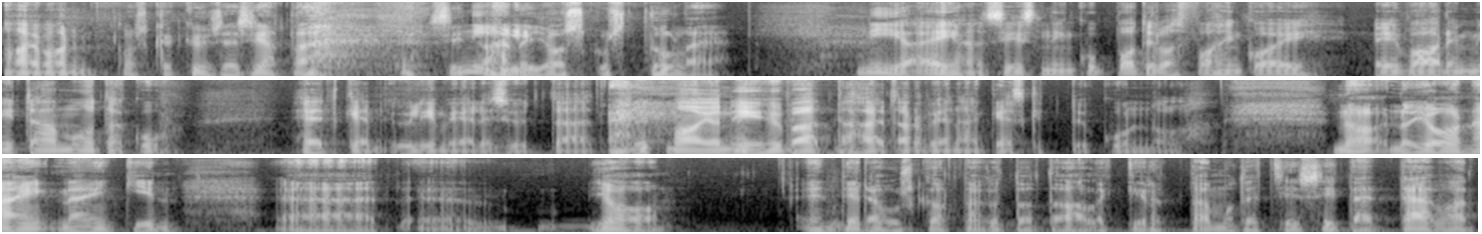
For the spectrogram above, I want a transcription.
Aivan. Koska kyllä se sieltä sitä niin. aina joskus tulee. Niin ja eihän siis niin kuin potilasvahinko ei, ei vaadi mitään muuta kuin hetken ylimielisyyttä, että nyt mä oon jo niin hyvä, että tähän ei tarvitse enää keskittyä kunnolla. No, no joo, näin, näinkin. Ää, äh, joo, en tiedä uskaltaako tota allekirjoittaa, mutta et siis sitä, että tämä vaan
